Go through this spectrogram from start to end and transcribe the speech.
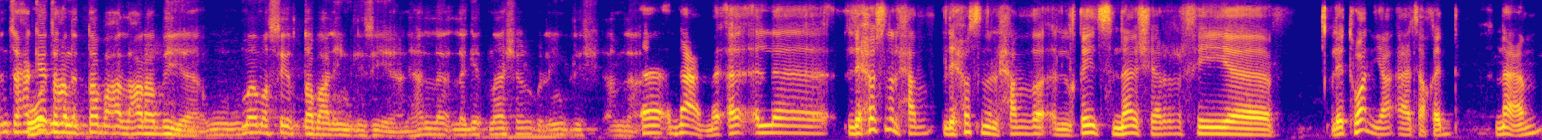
أنت حكيت عن الطبعة العربية وما مصير الطبعة الإنجليزية؟ يعني هل لقيت ناشر بالإنجليش أم لا؟ آه نعم. آه لحسن الحظ لحسن الحظ لقيت ناشر في آه ليتوانيا أعتقد. نعم.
